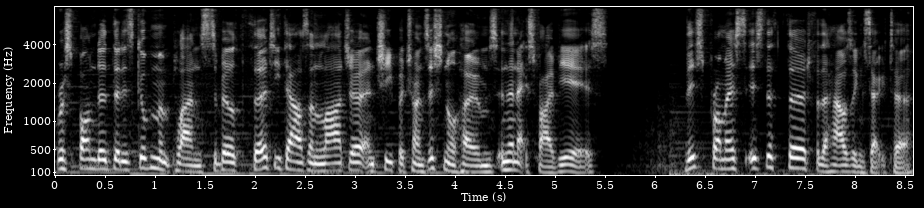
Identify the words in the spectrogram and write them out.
responded that his government plans to build 30,000 larger and cheaper transitional homes in the next five years. This promise is the third for the housing sector.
